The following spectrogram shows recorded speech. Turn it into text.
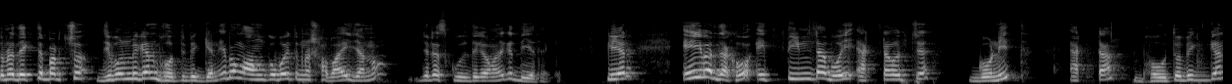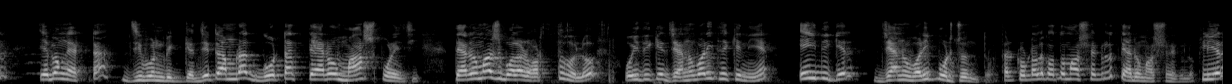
তোমরা দেখতে পাচ্ছ জীবনবিজ্ঞান, ভৌতবিজ্ঞান এবং অঙ্ক বই তোমরা সবাই জানো, যেটা স্কুল থেকে আমাদেরকে দিয়ে থাকে। ক্লিয়ার এইবার দেখো, এই তিনটা বই, একটা হচ্ছে গণিত, একটা ভৌতবিজ্ঞান এবং একটা জীবন বিজ্ঞান যেটা আমরা গোটা ১৩ মাস পড়েছি। ১৩ মাস বলার অর্থ হলো ওই দিকে জানুয়ারি থেকে নিয়ে এই দিকের জানুয়ারি পর্যন্ত। তার টোটাল কত মাস হয়ে গেলো? তেরো মাস হয়ে গেলো। ক্লিয়ার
